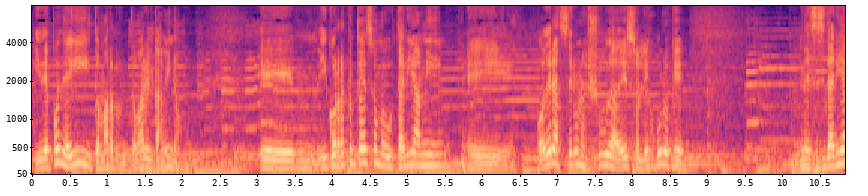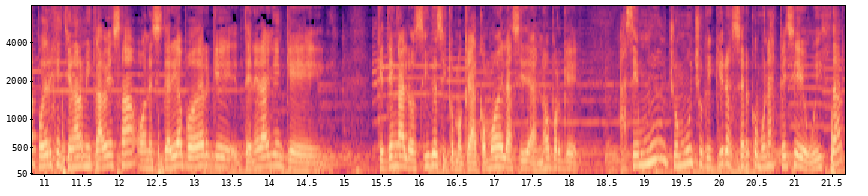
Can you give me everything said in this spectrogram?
Y después de ahí tomar, tomar el camino. Eh, y con respecto a eso me gustaría a mí eh, poder hacer una ayuda de eso. Les juro que necesitaría poder gestionar mi cabeza o necesitaría poder que, tener alguien que, que tenga los hilos y como que acomode las ideas, ¿no? Porque hace mucho, mucho que quiero hacer como una especie de wizard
